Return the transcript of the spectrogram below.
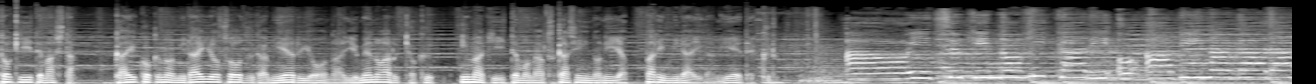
と聴いてました。外国の未来予想図が見えるような夢のある曲。今聴いても懐かしいのにやっぱり未来が見えてくる。青い月の光を浴びながら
